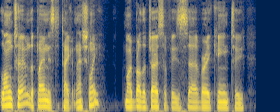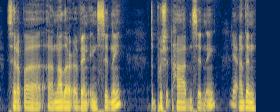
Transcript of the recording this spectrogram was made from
long term, the plan is to take it nationally. My brother Joseph is uh, very keen to set up a, another event in Sydney to push it hard in Sydney, Yeah. and then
